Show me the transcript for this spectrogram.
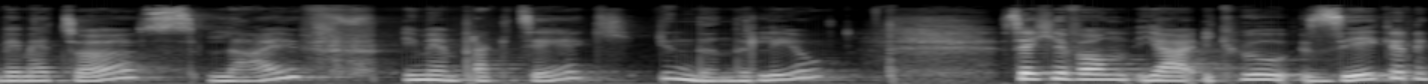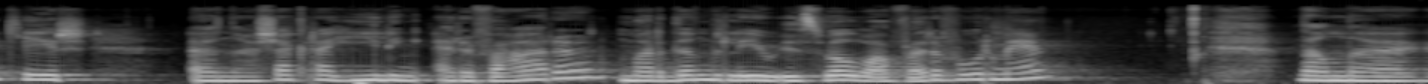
bij mij thuis, live, in mijn praktijk in Denderleeuw. Zeg je van, ja, ik wil zeker een keer een chakra healing ervaren, maar Denderleeuw is wel wat ver voor mij, dan uh,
